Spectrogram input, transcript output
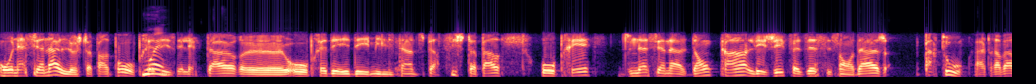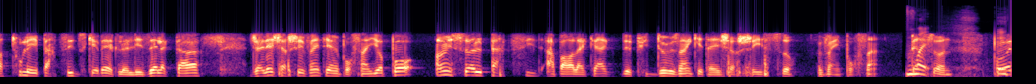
au national, là, je te parle pas auprès Ouais. des électeurs, euh, auprès des, des militants du parti, je te parle auprès du national. Donc, quand Léger faisait ses sondages partout, à travers tous les partis du Québec, là, les électeurs, j'allais chercher 21% Il n'y a pas un seul parti, à part la CAQ, depuis deux ans qui est allé chercher ça, 20 Personne. Paul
